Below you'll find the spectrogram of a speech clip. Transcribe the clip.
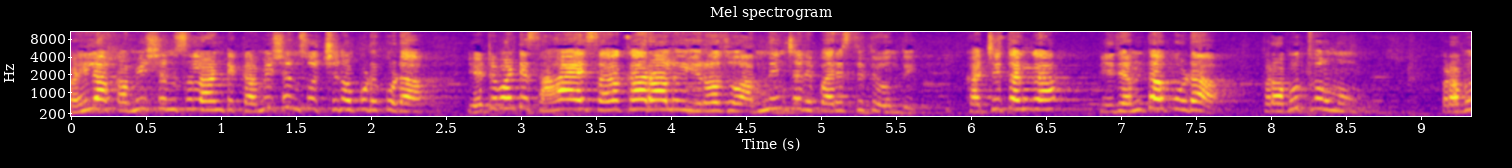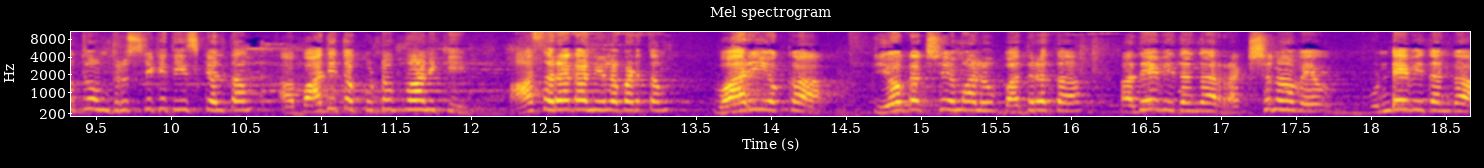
మహిళా కమిషన్స్ లాంటి కమిషన్స్ వచ్చినప్పుడు కూడా ఎటువంటి సహాయ సహకారాలు ఈరోజు అందించని పరిస్థితి ఉంది. ఖచ్చితంగా ఇదంతా కూడా ప్రభుత్వము ప్రభుత్వం దృష్టికి తీసుకెళ్తాం. ఆ బాధిత కుటుంబానికి ఆసరాగా నిలబడతాం. వారి యొక్క యోగక్షేమాలు భద్రత అదేవిధంగా రక్షణ ఉండే విధంగా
